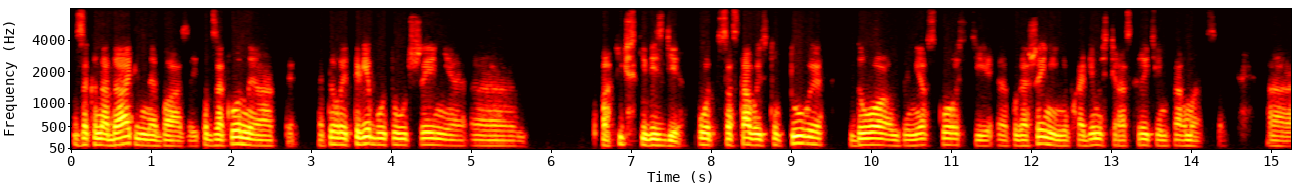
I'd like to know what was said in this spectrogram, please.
законодательная база и подзаконные акты, которые требуют улучшения э, практически везде, от состава и структуры до, например, скорости э, погашения и необходимости раскрытия информации. А,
